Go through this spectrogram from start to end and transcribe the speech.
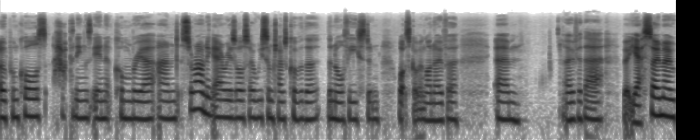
open calls, happenings in Cumbria and surrounding areas also. We sometimes cover the, the northeast and what's going on over um, over there. But yeah, SoMo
